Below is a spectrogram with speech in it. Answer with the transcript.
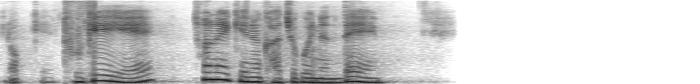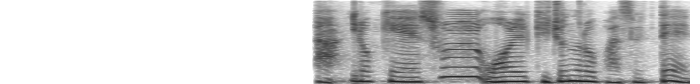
이렇게 두 개의 천일긴을 가지고 있는데 이렇게 술 월 기준으로 봤을 때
